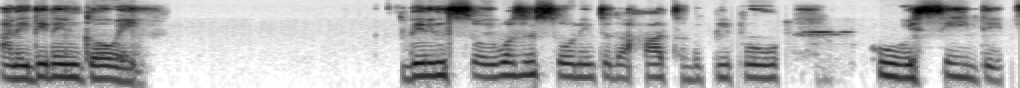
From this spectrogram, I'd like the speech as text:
and it didn't go in. It didn't so it wasn't sown into the hearts of the people who received it.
